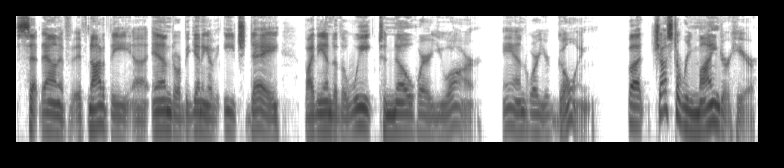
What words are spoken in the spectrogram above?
set down, if, if not at the uh, end or beginning of each day, by the end of the week to know where you are and where you're going. But just a reminder here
